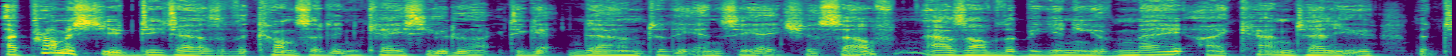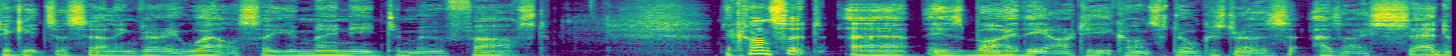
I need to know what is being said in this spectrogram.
I promised you details of the concert in case you'd like to get down to the NCH yourself. As of the beginning of May, I can tell you that tickets are selling very well, so you may need to move fast. The concert uh, is by the RTE Concert Orchestra, as, as I said,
